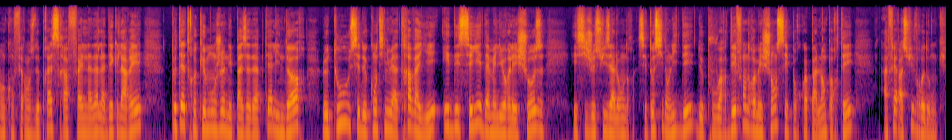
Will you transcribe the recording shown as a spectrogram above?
En conférence de presse, Rafael Nadal a déclaré Peut-être que mon jeu n'est pas adapté à l'indoor, le tout c'est de continuer à travailler et d'essayer d'améliorer choses. Et si je suis à Londres, c'est aussi dans l'idée de pouvoir défendre mes chances et pourquoi pas l'emporter. Affaire à suivre donc.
